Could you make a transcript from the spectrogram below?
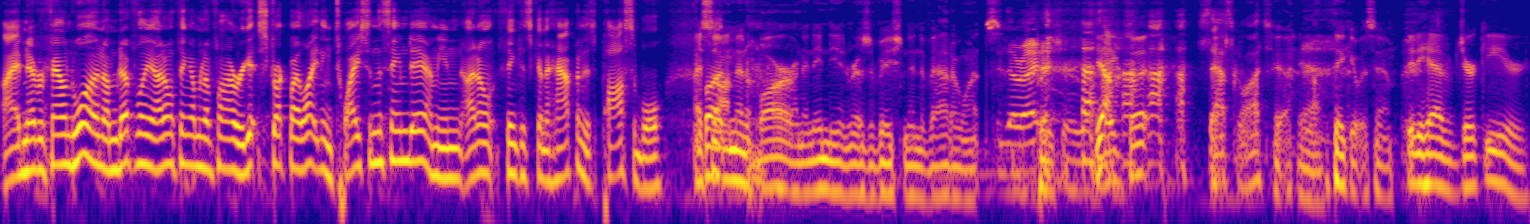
I've never found one. I'm definitely. I don't think I'm gonna find or get struck by lightning twice in the same day. I mean, I don't think it's gonna happen. It's possible. I but- saw him in a bar on an Indian reservation in Nevada once. Is that right? Pretty sure. Yeah. Yeah. Bigfoot? Sasquatch. yeah. Yeah. I think it was him. Did he have jerky or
